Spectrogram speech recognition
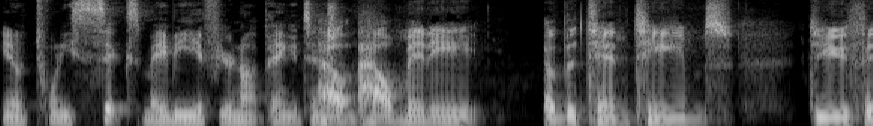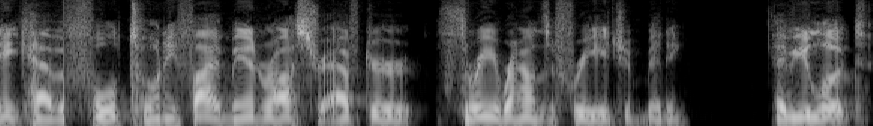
you know, 26 maybe if you're not paying attention. How, how many of the 10 teams – do you think have a full 25 man roster after three rounds of free agent bidding? Have you looked?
